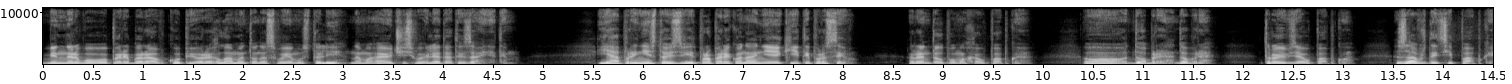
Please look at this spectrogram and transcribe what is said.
Він нервово перебирав копію регламенту на своєму столі, намагаючись виглядати зайнятим. Я приніс той звіт про переконання, який ти просив. Рендал помахав папкою. О, добре, добре. Трой взяв папку. Завжди ці папки.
